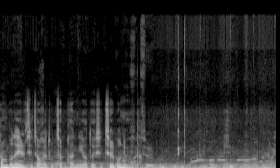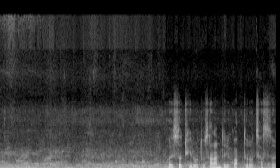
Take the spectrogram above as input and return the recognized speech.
3분의 1 지점에 도착하니 8시 7분입니다. 벌써 뒤로도 사람들이 꽉 들어찼어요.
